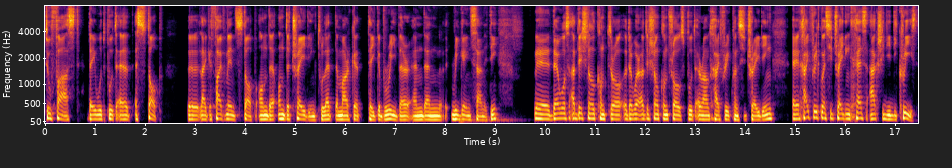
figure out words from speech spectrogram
too fast, they would put a, a stop, uh, like a five minute stop on the on the trading to let the market take a breather and then regain sanity. Uh, there was additional control. There were additional controls put around high frequency trading. Uh, high frequency trading has actually decreased.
